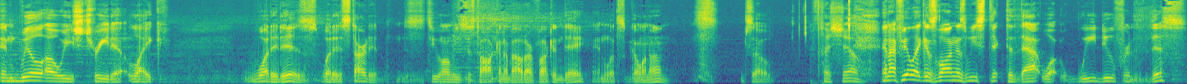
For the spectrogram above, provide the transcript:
and will always treat it like what it is, what it started. This is two homies just talking about our fucking day and what's going on. So for sure. and I feel like as long as we stick to that, what we do for this,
